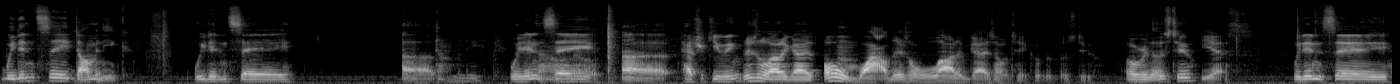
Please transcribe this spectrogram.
We didn't say Dominique. We didn't say. Uh, Dominique. we didn't say uh, Patrick Ewing There's a lot of guys. Oh wow, there's a lot of guys I would take over those two. over those two. Yes. We didn't say.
